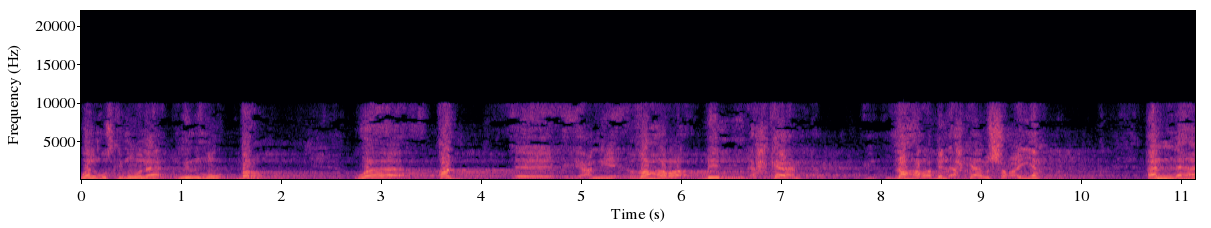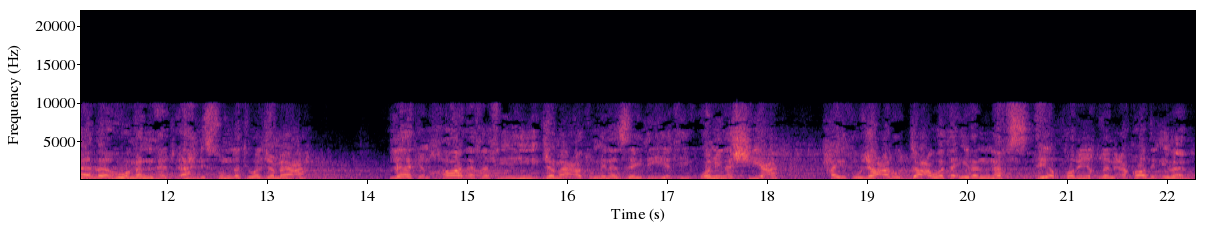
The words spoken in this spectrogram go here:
والمسلمون منه براء وقد آه، يعني ظهر بالأحكام ظهر بالأحكام الشرعية أن هذا هو منهج أهل السنة والجماعة لكن خالف فيه جماعة من الزيدية ومن الشيعة حيث جعلوا الدعوة إلى النفس هي الطريق لانعقاد الإمام.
